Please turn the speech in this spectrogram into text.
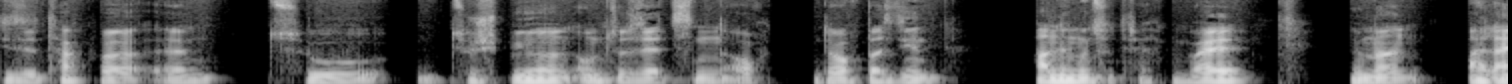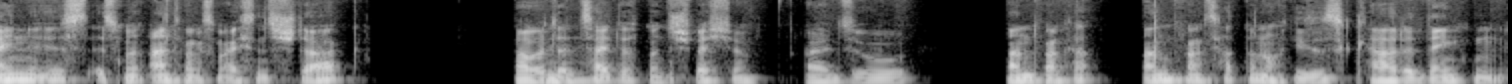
diese Takwa ähm, zu, zu spüren, umzusetzen, auch darauf basierend Handlungen zu treffen. Weil wenn man alleine ist, ist man anfangs meistens stark, aber mit der Mhm. Zeit wird man schwächer. Also anfangs, hat- anfangs hat man noch dieses klare Denken,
